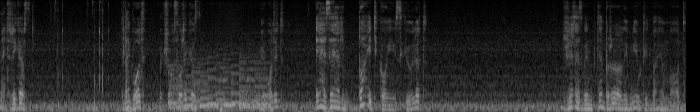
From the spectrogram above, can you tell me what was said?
Metric az... De meg volt? Vagy sokszor az... Mi volt itt? 1000 bitcoins küldött. Jet has been temporarily muted by a mod.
